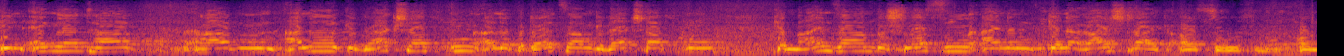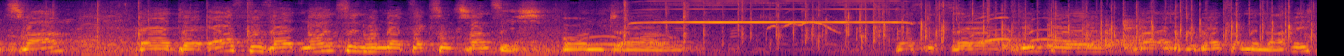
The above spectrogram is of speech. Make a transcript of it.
In England haben alle Gewerkschaften, alle bedeutsamen Gewerkschaften gemeinsam beschlossen, einen Generalstreik auszurufen. Und zwar äh, der erste seit 1926. Und äh, das ist äh, auf jeden Fall mal eine bedeutsame Nachricht.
